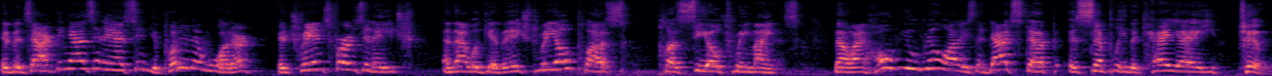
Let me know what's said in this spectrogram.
If it's acting as an acid, you put it in water, it transfers an H, and that will give H3O plus plus CO3 minus. Now, I hope you realize that that step is simply the Ka2,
